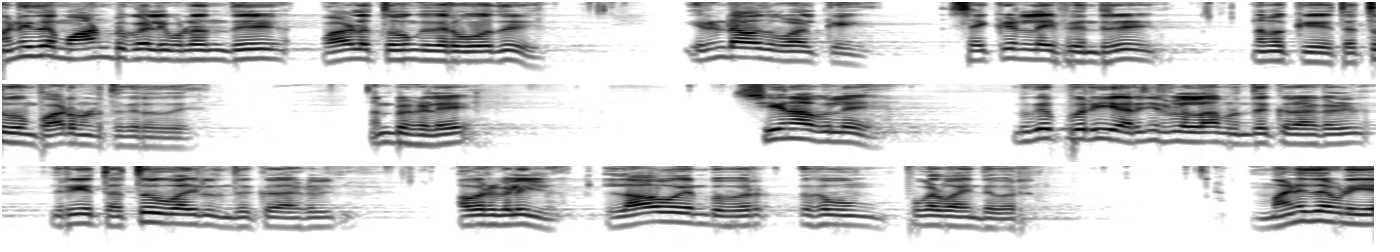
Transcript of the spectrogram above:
மனித மாண்புகளை உணர்ந்து வாழ துவங்குகிற போது இரண்டாவது வாழ்க்கை செகண்ட் லைஃப் என்று நமக்கு தத்துவம் பாடம் நடத்துகிறது. நண்பர்களே சீனாவிலே மிகப்பெரிய அறிஞர்களெல்லாம் இருந்திருக்கிறார்கள் நிறைய தத்துவவாதிகள் இருந்திருக்கிறார்கள். அவர்களில் லாவோ என்பவர் மிகவும் புகழ் வாய்ந்தவர். மனிதனுடைய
